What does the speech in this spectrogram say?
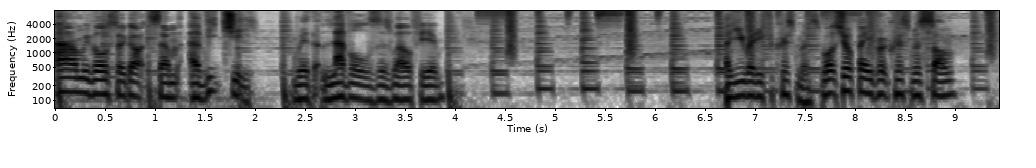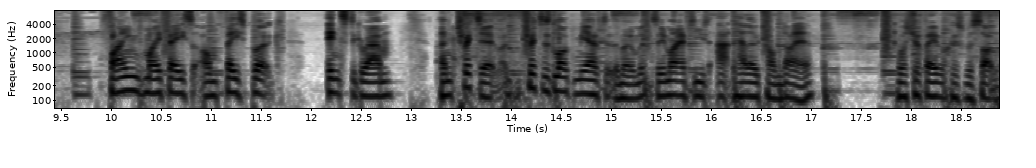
And we've also got some Avicii with levels as well for you. Are you ready for Christmas? What's your favourite Christmas song? Find my face on Facebook, Instagram, and Twitter. Twitter's logged me out at the moment, so you might have to use at Hello Tom Dyer. What's your favourite Christmas song?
